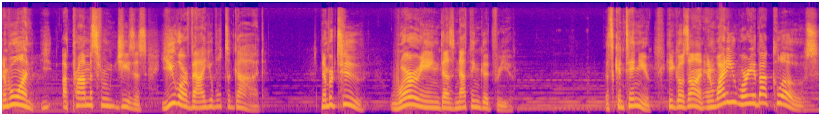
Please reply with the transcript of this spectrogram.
Number one, a promise from Jesus you are valuable to God. Number two, worrying does nothing good for you. Let's continue. He goes on, and why do you worry about clothes?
